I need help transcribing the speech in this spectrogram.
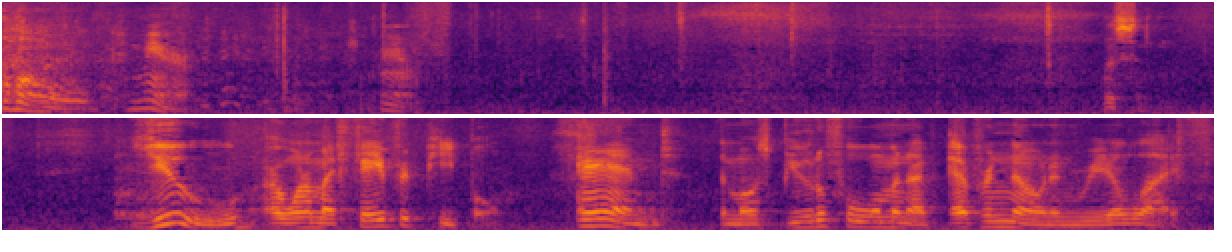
Oh, come here. Come here. Listen. You are one of my favorite people and the most beautiful woman I've ever known in real life.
